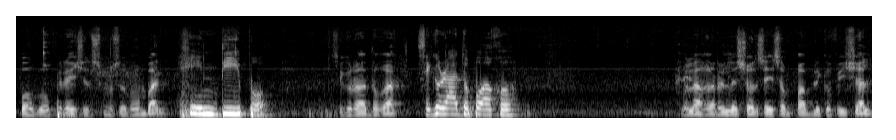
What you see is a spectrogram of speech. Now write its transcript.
POG operations mo sa Bomban? Hindi po. Sigurado ka? Sigurado po ako. Wala ka relasyon sa isang public official?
